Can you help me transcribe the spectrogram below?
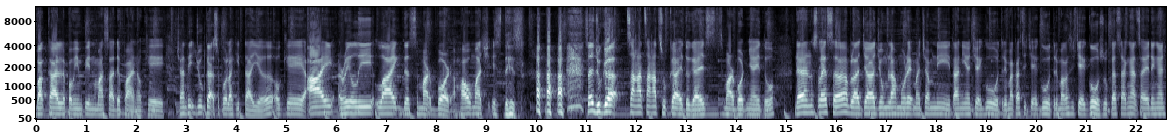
bakal pemimpin masa depan. Oke. Cantik juga sekolah kita ya. Oke, I really like the smart board. How much is this? saya juga sangat-sangat suka itu guys. Smartboardnya itu. Dan selesa belajar jumlah murid macam ni. Tania cikgu. Terima kasih cikgu. Terima kasih cikgu. Suka sangat saya dengan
